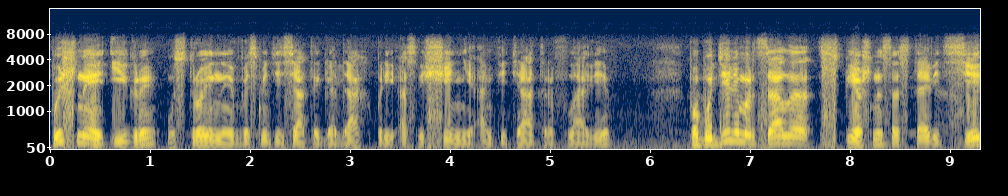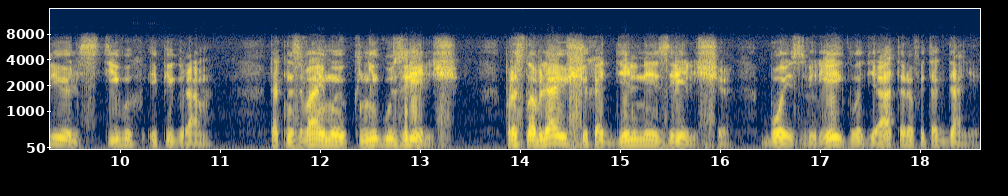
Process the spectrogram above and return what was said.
Пышные игры, устроенные в 80-х годах при освещении амфитеатра Флавиев, побудили Марциала спешно составить серию льстивых эпиграмм, так называемую «книгу зрелищ», прославляющих отдельные зрелища, бой зверей, гладиаторов и так далее,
